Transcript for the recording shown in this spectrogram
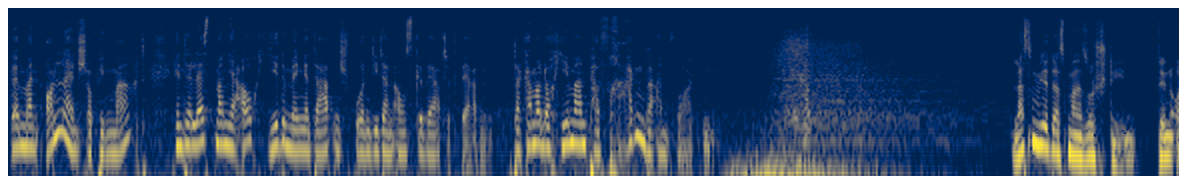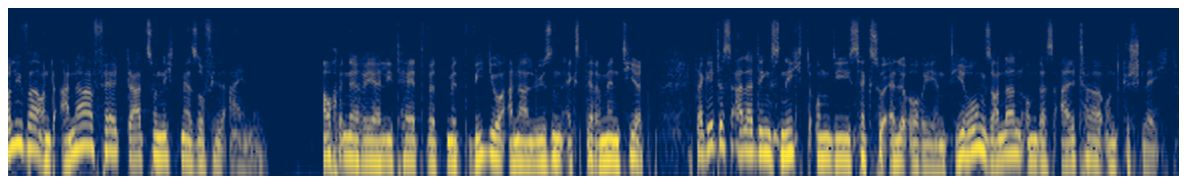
wenn man Online-Shopping macht, hinterlässt man ja auch jede Menge Datenspuren, die dann ausgewertet werden. Da kann man doch mal ein paar Fragen beantworten. Lassen wir das mal so stehen, denn Oliver und Anna fällt dazu nicht mehr so viel ein. Auch in der Realität wird mit Videoanalysen experimentiert. Da geht es allerdings nicht um die sexuelle Orientierung, sondern um das Alter und Geschlecht.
